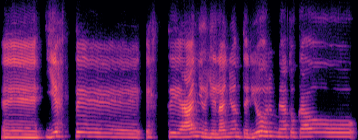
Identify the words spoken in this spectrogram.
Eh, y este, este año y el año anterior me ha tocado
